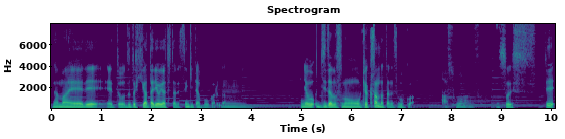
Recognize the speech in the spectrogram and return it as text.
名前で、えっと、ずっと弾き語りをやってたんですね、ギターボーカルが。うん。いや、実はその、お客さんだったんです、僕は。あ、そうなんですか。そうです。で、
